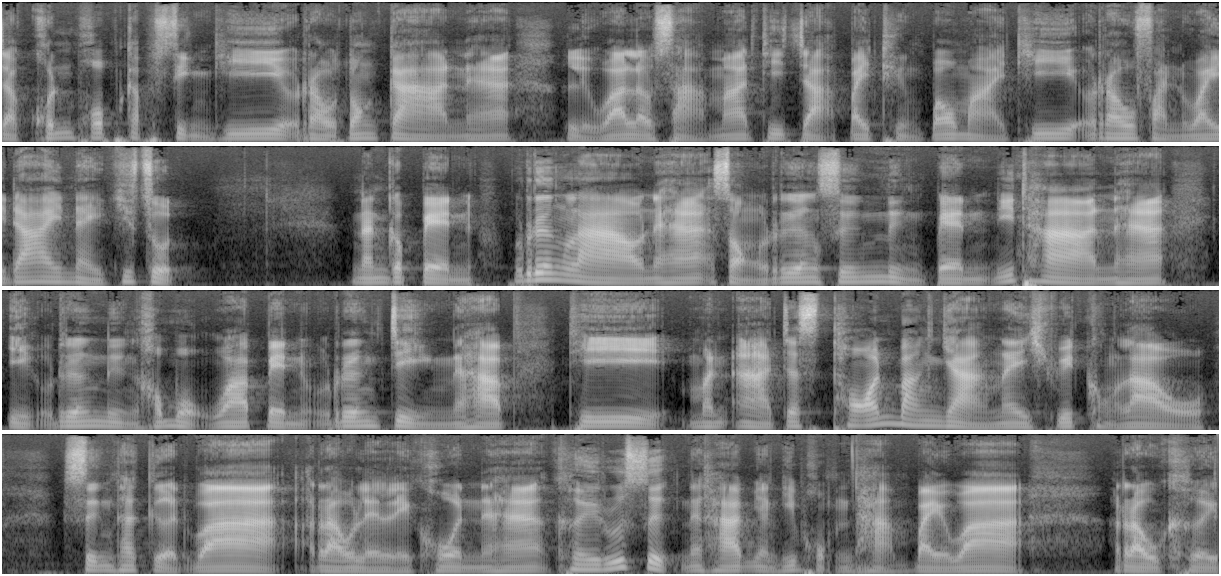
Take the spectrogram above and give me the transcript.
จะค้นพบกับสิ่งที่เราต้องการนะฮะหรือว่าเราสามารถที่จะไปถึงเป้าหมายที่เราฝันไว้ได้ในที่สุด นั่นก็เป็นเรื่องราวนะฮะสองเรื่องซึ่งหนึ่งเป็นนิทานนะฮะอีกเรื่องหนึ่งเขาบอกว่าเป็นเรื่องจริงนะครับ ที่มันอาจจะสะท้อนบางอย่างในชีวิตของเรา ซึ่งถ้าเกิดว่าเราหลาย ๆ คนนะฮะเคยรู้สึกนะครับ อย่างที่ผมถามไปว่า เราเคย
